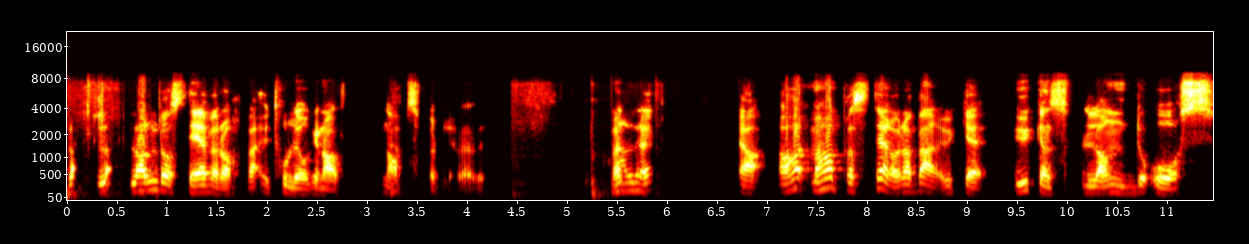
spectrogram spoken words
La- La- Landås TV, da. Utrolig originalt navn, selvfølgelig. Men, eh, ja, han, men han presenterer jo da hver uke ukens Landås.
